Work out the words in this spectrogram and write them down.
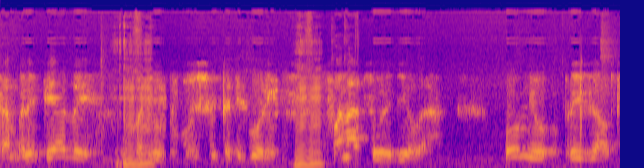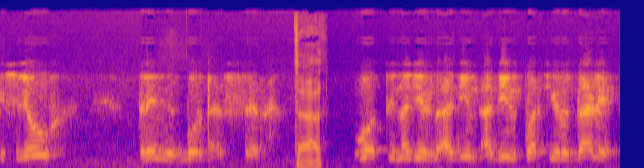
там Олимпиады, угу. в другую свою категорию. Угу. Фанат свое дело. Помню, приезжал Киселев, тренер сборной СССР. Так. Вот и Надежда, один, один квартиру дали,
